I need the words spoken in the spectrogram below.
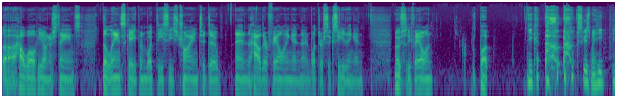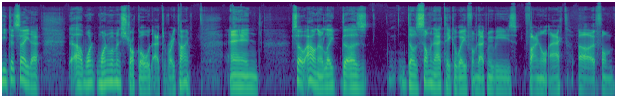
uh, how well he understands the landscape and what DC's trying to do and how they're failing and, and what they're succeeding and mostly failing. But he, excuse me, he he did say that uh, one one woman struck gold at the right time, and so I don't know, like does does some of that take away from that movie's final act? Uh, from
